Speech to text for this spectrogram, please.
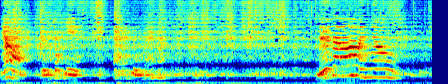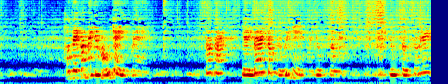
nhớ không? Chửi chốt nhiều. Để ta bên nhau. Hôm nay có mấy cái mẫu giày mà, sao ta? Giày ba trăm rưỡi ngàn mà dùng từ dùng từ sao em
